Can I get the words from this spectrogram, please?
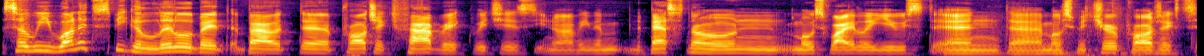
So we wanted to speak a little bit about the project Fabric, which is you know I think the, the best known, most widely used, and uh, most mature project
